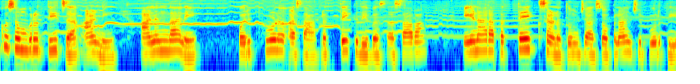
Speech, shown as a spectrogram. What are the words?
सुख समृद्धीचा आणि आनंदाने परिपूर्ण असा प्रत्येक दिवस असावा. येणारा प्रत्येक सण तुमच्या स्वप्नांची पूर्ती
